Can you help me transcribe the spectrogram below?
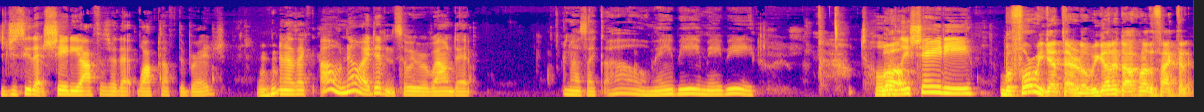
did you see that shady officer that walked off the bridge? Mhm. And I was like, Oh, no, I didn't. So we rewound it. And I was like, Oh, maybe, maybe. Totally Well, shady. Before we get there, though, we got to talk about the fact that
